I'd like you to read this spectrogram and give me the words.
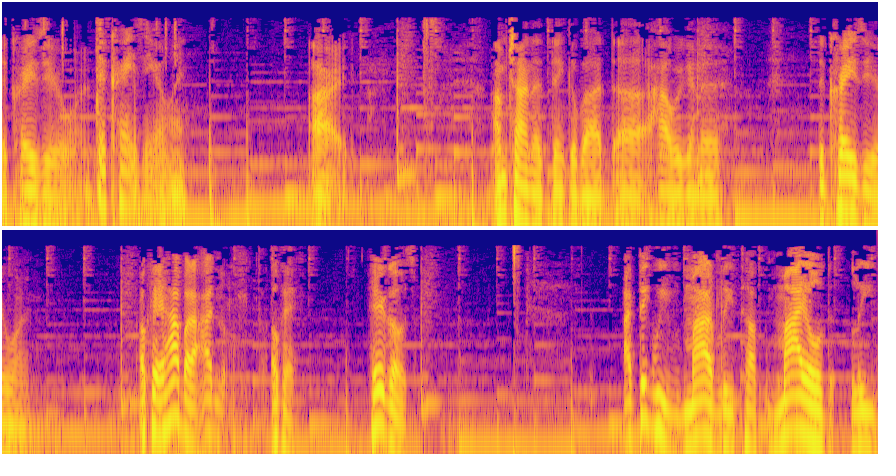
The crazier one. The crazier one. All right. I'm trying to think about uh, how we're gonna the crazier one. Okay, how about I? Okay, here goes. I think we've mildly talked mildly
